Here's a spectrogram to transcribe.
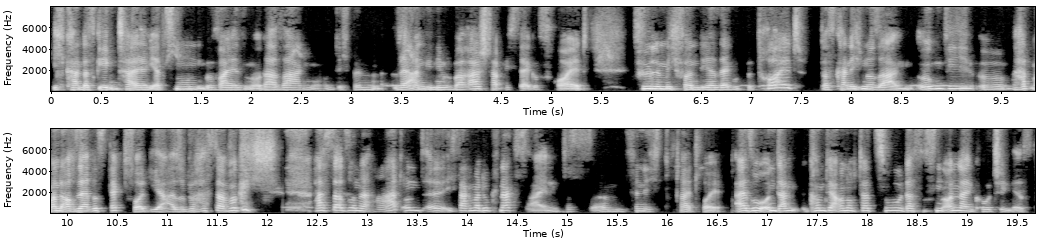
Ich kann das Gegenteil jetzt nun beweisen oder sagen und ich bin sehr angenehm überrascht, habe mich sehr gefreut, fühle mich von dir sehr gut betreut. Das kann ich nur sagen. Irgendwie äh, hat man da auch sehr Respekt vor dir. Also du hast da wirklich, hast da so eine Art und äh, ich sag mal, du knackst ein. Das ähm, finde ich total toll. Also und dann kommt ja auch noch dazu, dass es ein Online-Coaching ist.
